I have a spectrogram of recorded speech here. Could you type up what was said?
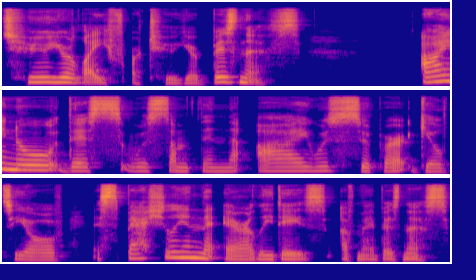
to your life or to your business. I know this was something that I was super guilty of, especially in the early days of my business.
